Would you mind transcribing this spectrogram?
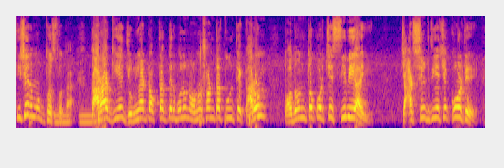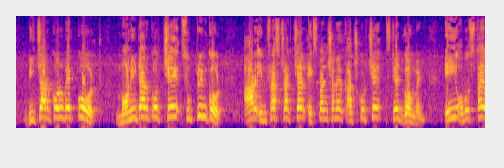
কিসের মধ্যস্থতা? তারা গিয়ে জুনিয়র ডক্টরদের বলুন, অনশনটা তুলতে, কারণ তদন্ত করছে সিবিআই চার্জশিট দিয়েছে কোর্টে, বিচার করবে কোর্ট, মনিটর করছে সুপ্রিম কোর্ট, আর ইনফ্রাস্ট্রাকচার এক্সপ্যানশনের কাজ করছে স্টেট গভর্নমেন্ট এই অবস্থায়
